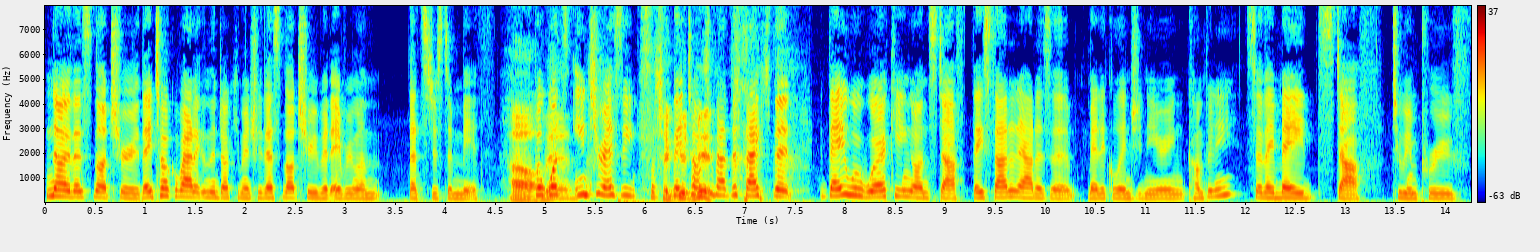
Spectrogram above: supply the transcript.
No, that's not true. They talk about it in the documentary. That's not true, but everyone that's just a myth. Oh, but man. what's interesting, Such a they talked myth. about the fact that they were working on stuff. They started out as a medical engineering company, so they made stuff to improve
